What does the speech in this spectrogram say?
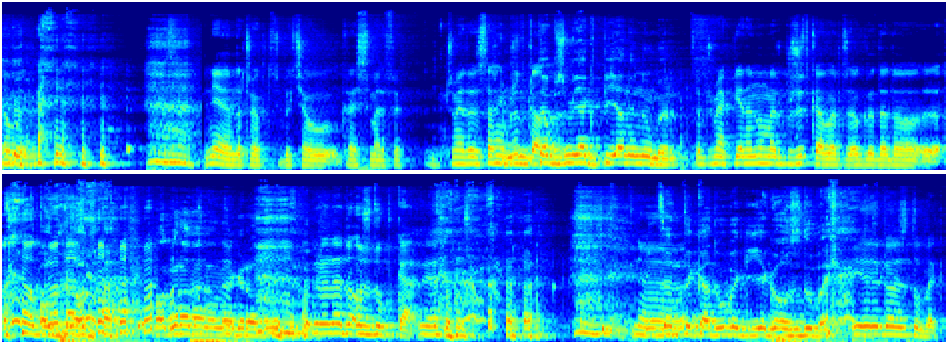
Tomek. Nie wiem dlaczego ktoś by chciał kraść smurfy. Przynajmniej to jest strasznie brzydka. To brzmi jak pijany numer. to brzmi jak pijany numer brzydka bardzo ogroda do... Ogroda, Ogroda, ogroda do nagrody. ogroda do ozdóbka. Wincenty Kadłubek i jego ozdóbek. Jego zdóbek.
